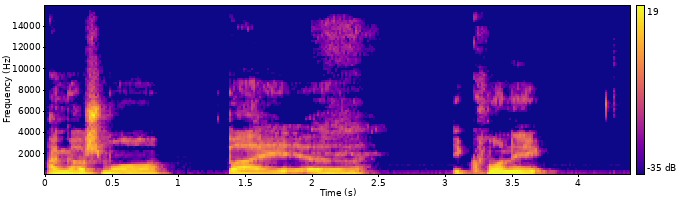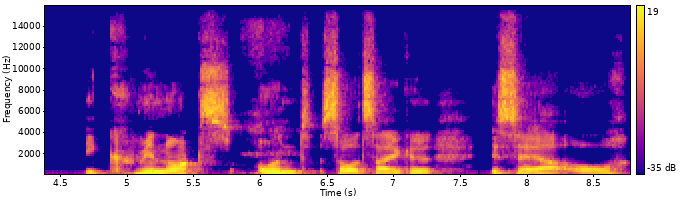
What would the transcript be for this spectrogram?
Engagement bei äh, Equonic, Equinox und Soul Cycle ist er ja auch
